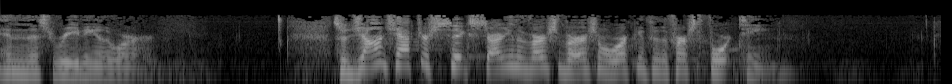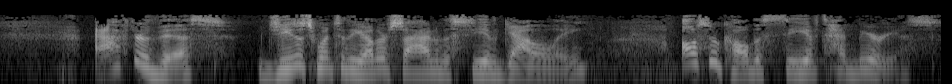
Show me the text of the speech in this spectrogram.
in this reading of the Word. So John chapter 6, starting the first verse, and we're working through the first 14. After this, Jesus went to the other side of the Sea of Galilee, also called the Sea of Tiberias.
